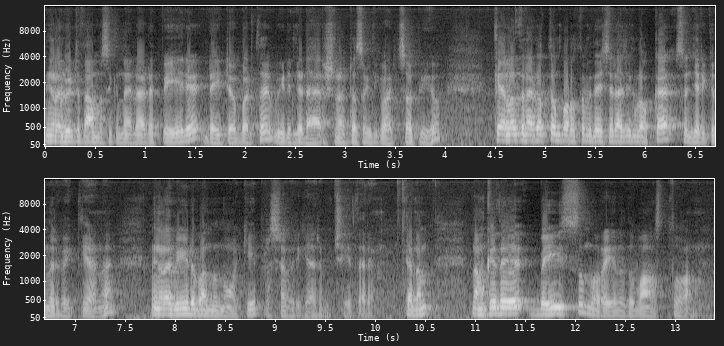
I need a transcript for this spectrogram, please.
നിങ്ങളുടെ വീട്ടിൽ താമസിക്കുന്ന എല്ലാവരുടെ പേര് ഡേറ്റ് ഓഫ് ബർത്ത് വീടിന്റെ ഡയറക്ഷൻ അഡ്രസ്സ് എനിക്ക് വാട്സപ്പ് ചെയ്യൂ. കേരളത്തിനകത്തും പുറത്തും വിദേശ രാജ്യങ്ങളൊക്കെ സഞ്ചരിക്കുന്ന ഒരു വ്യക്തിയാണ്. നിങ്ങളുടെ വീട് വന്ന് നോക്കി പ്രശ്നപരിഹാരം ചെയ്തു തരാം കാരണം നമുക്കിത് ബേസ് എന്ന് പറയുന്നത് വാസ്തുവാണ്.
